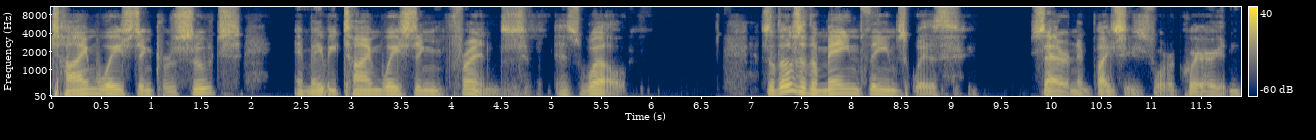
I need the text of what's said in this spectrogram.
time wasting pursuits and maybe time wasting friends as well. So, those are the main themes with Saturn and Pisces for Aquarian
